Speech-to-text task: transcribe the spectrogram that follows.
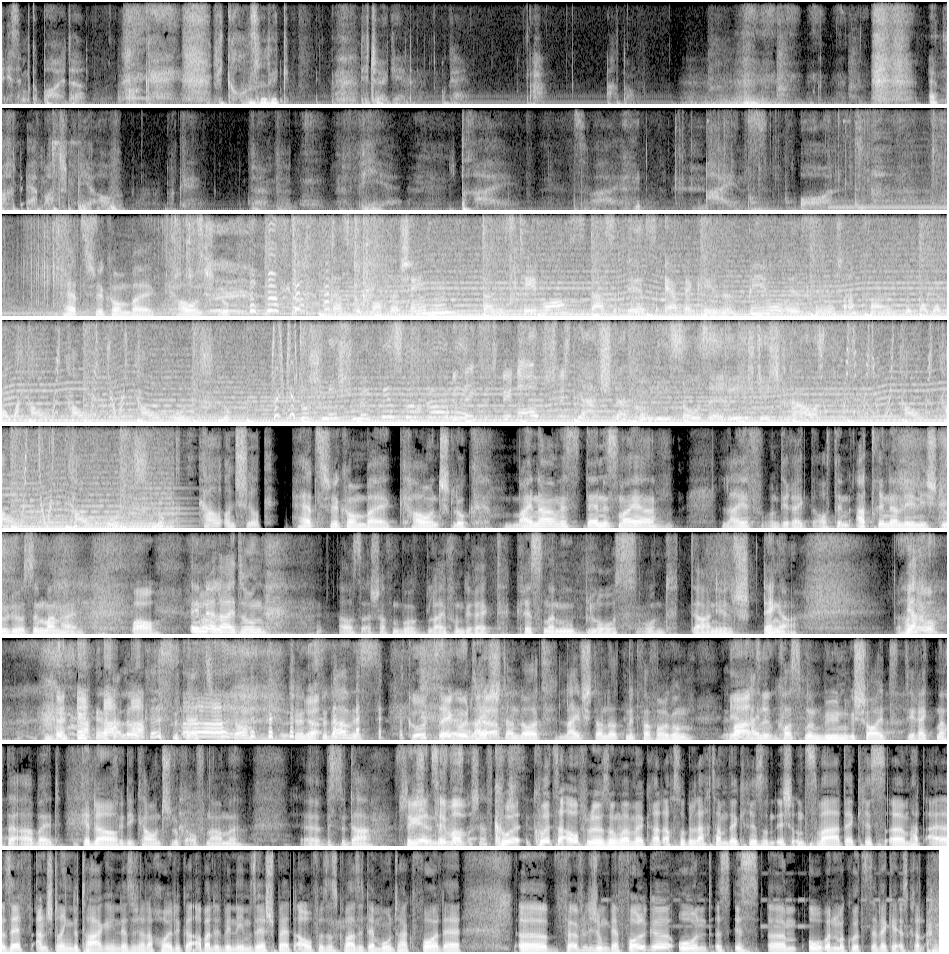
Er ist im Gebäude. Okay. Wie gruselig. Die Tür geht. Okay. Ah, Achtung. Er macht, er macht ein Bier auf. Okay. Fünf, vier, drei, zwei, eins und. Herzlich willkommen bei Kau und Schluck. Das ist gekochter Schinken, das ist Teewurst, das ist Erdbeerkäse. Bio ist für mich Abfall. Kau, Kau, Kau und Schluck. So schlecht schmeckt es doch gar nicht. denkst, es wäre aufschlicht. Ja, da kommt die Soße richtig raus. Kau, Kau, Kau und Schluck. Kau und Schluck. Herzlich willkommen bei Kau und Schluck. Mein Name ist Dennis Meyer, live und direkt aus den Adrenalini-Studios in Mannheim. Wow. In wow. der Leitung aus Aschaffenburg, live und direkt, Chris Nanu Bloß und Daniel Stenger. Hallo. Hallo Chris, herzlich willkommen. Schön, dass du da bist. Gut, sehr gut. Äh, Live-Standort, Live-Standort mit Verfolgung. Äh, Wahnsinn. Keine Kosten und Mühen gescheut, direkt nach der Arbeit. Genau. Für die Kau- und Schluckaufnahme äh, bist du da. Schön, erzähl mal kur kurze Auflösung, weil wir gerade auch so gelacht haben, der Chris und ich. Und zwar, der Chris ähm, hat äh, sehr anstrengende Tage hinter sich, hat auch heute gearbeitet. Wir nehmen sehr spät auf. Es ist quasi der Montag vor der äh, Veröffentlichung der Folge. Und es ist, ähm, oh, warte mal kurz, der Wecker ist gerade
